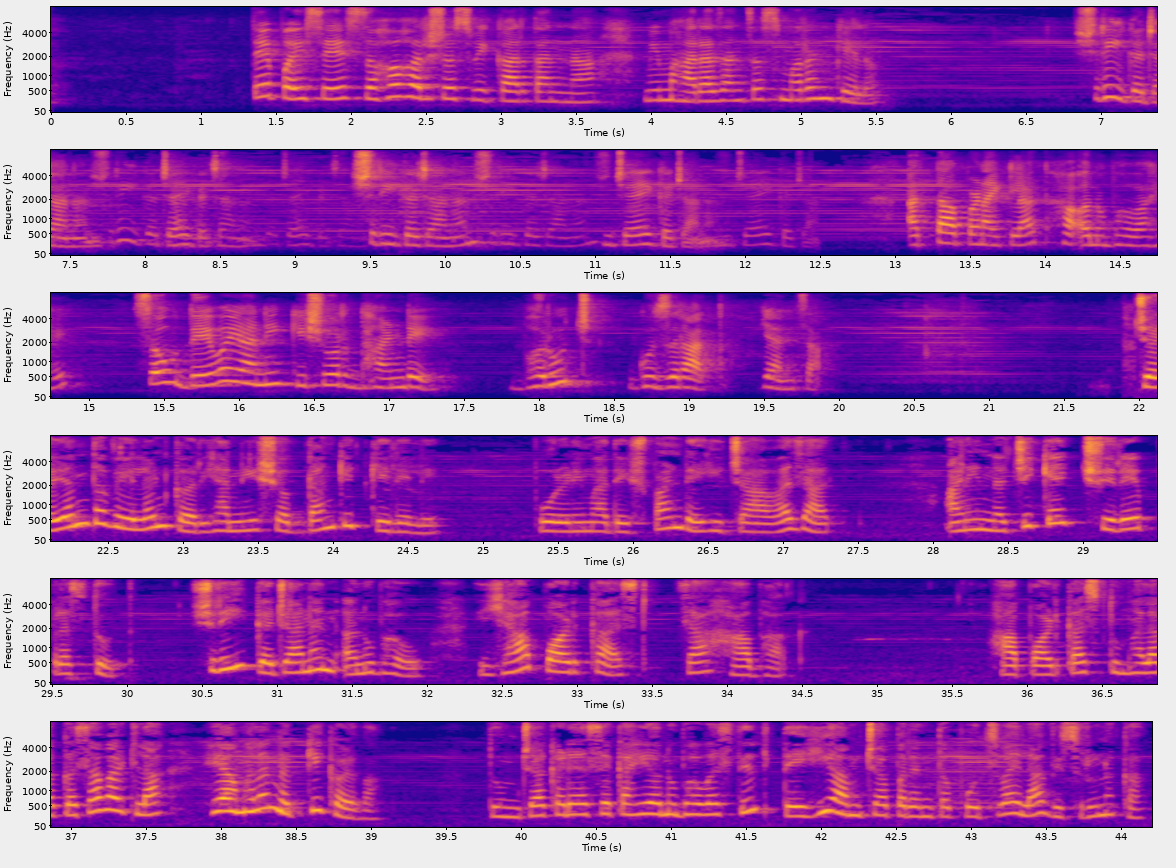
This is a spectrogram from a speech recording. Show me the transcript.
ते पैसे सहहर्ष स्वीकारताना मी महाराजांचं स्मरण केलं. श्री गजानन श्री जय गजानन जय गजानन श्री गजानन श्री गजानन जय गजानन. जय गजानन. आत्ता आपण ऐकलात हा अनुभव आहे. सौ देवयानी किशोर धांडे भरूच गुजरात यांचा. जयंत वेलणकर ह्यांनी शब्दांकित केलेले. पौर्णिमा देशपांडे हिच्या आवाजात आणि नचिकेत शिरे प्रस्तुत श्री गजानन अनुभव ह्या पॉडकास्टचा हा भाग. हा पॉडकास्ट तुम्हाला कसा वाटला हे आम्हाला नक्की कळवा. तुमच्याकडे असे काही अनुभव असतील तेही आमच्यापर्यंत पोचवायला विसरू नका.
